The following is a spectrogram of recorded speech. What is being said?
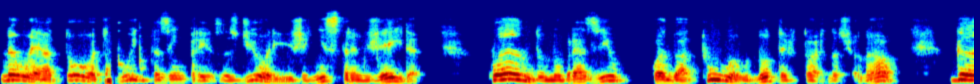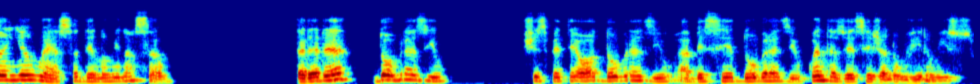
Não é à toa que muitas empresas de origem estrangeira, quando no Brasil, quando atuam no território nacional, ganham essa denominação. Tarará, do Brasil. XPTO do Brasil, ABC do Brasil. Quantas vezes vocês já não viram isso?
